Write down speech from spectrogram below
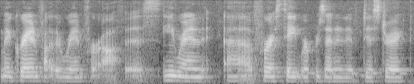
my grandfather ran for office. He ran uh, for a state representative district,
